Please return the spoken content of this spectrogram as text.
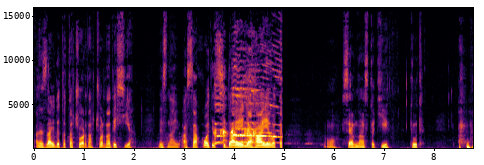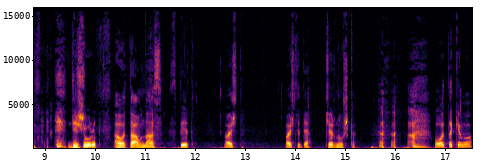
а не знаю, де та, та чорна. Чорна десь є. Не знаю. Аса ходить, сідає, лягає. Отак. О, все в нас тоді тут дежурить, а отам в нас спить. Бачите? Бачите, де? Чернушка. От таке.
